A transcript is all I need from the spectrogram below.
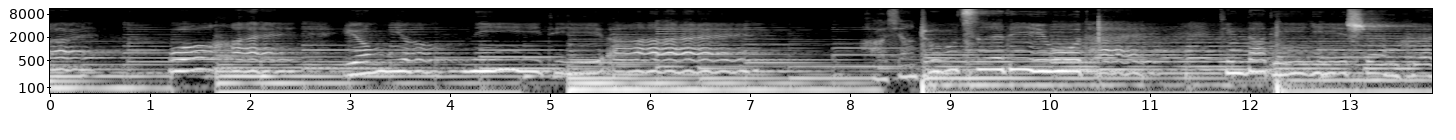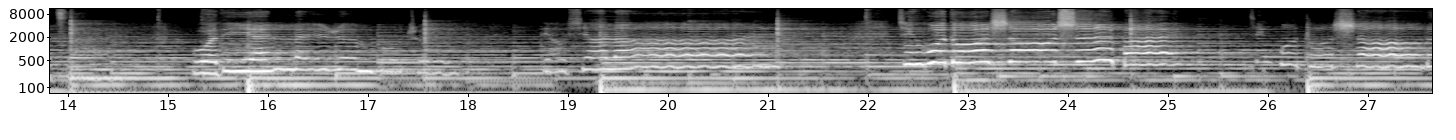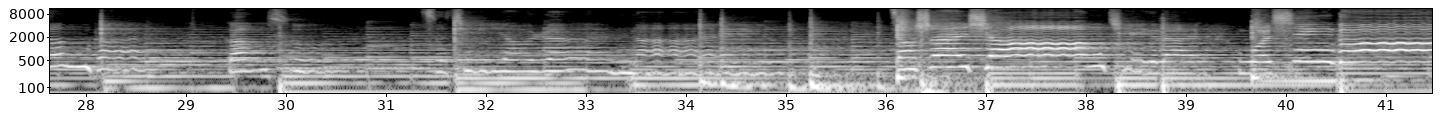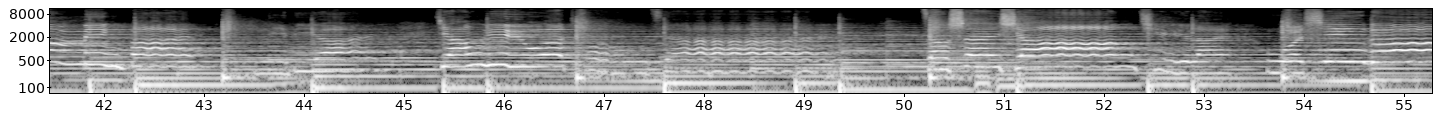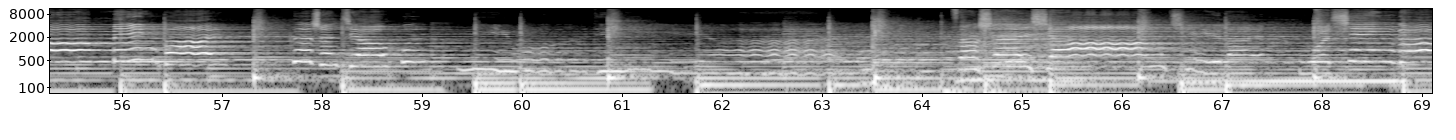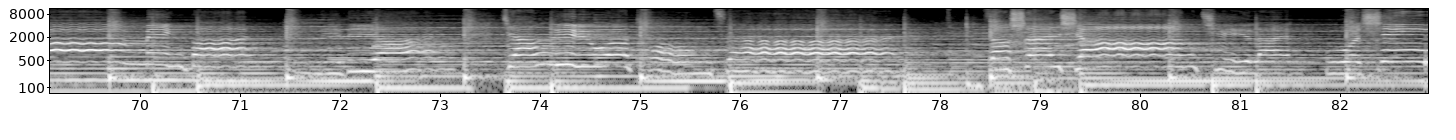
我还拥有你像初次的舞台，听到第一声喝彩，我的眼泪忍不住掉下来。经过多少失败，经过多少等待，告诉自己要忍耐。掌声响，我心更明白，你的爱将与我同在。掌声响起来，我心更明白，歌声交会你我的爱。掌声响心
